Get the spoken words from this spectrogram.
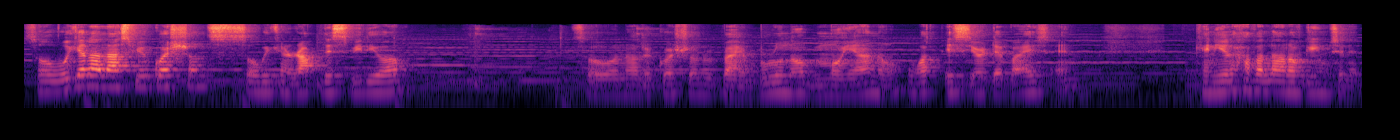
So we got our last few questions, so we can wrap this video up. So another question by Bruno Moyano. What is your device and can you have a lot of games in it?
